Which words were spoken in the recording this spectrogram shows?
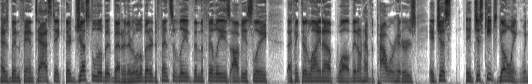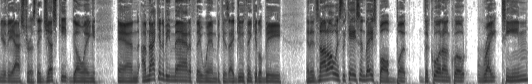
has been fantastic. They're just a little bit better. They're a little better defensively than the Phillies. Obviously, I think their lineup, while they don't have the power hitters, it just it just keeps going when you're the Astros. They just keep going, and I'm not going to be mad if they win because I do think it'll be, and it's not always the case in baseball, but the quote unquote right team.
